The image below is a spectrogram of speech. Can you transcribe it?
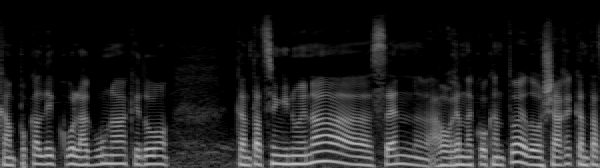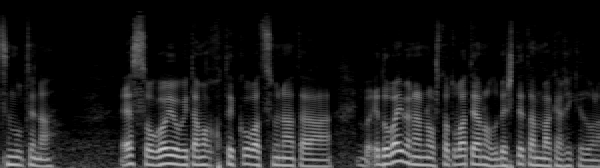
kanpokaldeko lagunak edo kantatzen ginuena zen aurrendako kantua edo xarrek kantatzen dutena. Ez, ogoi hogeita marroteko batzuena eta edo bai benan ostatu batean bestetan bakarrik edola.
